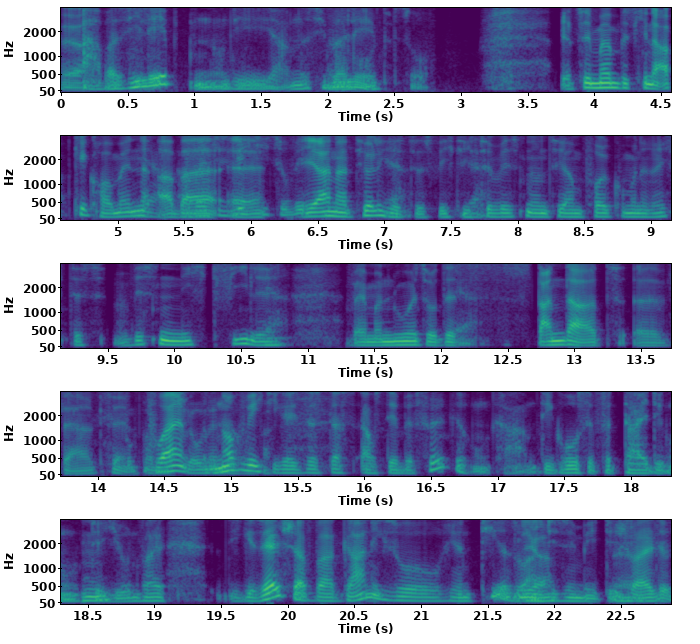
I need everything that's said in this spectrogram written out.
Ja. Aber sie lebten und sie haben das überlebt. So. Jetzt sind wir ein bisschen abgekommen, Ja, aber, aber es ist wichtig äh, zu wissen. Ja, natürlich Ja. ist es wichtig Ja. zu wissen und Sie haben vollkommen recht. Das wissen nicht viele. Wenn man nur so das Standardwerk der Vor allem noch wichtiger ist, dass das aus der Bevölkerung kam, die große Verteidigung Hm. der Juden, weil die Gesellschaft war gar nicht so orientiert, so Ja. antisemitisch, weil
